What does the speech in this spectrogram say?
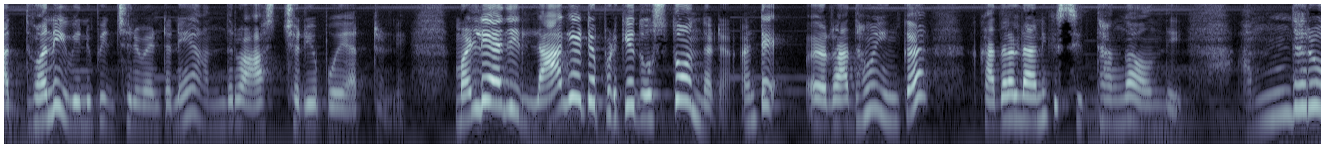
ఆ ధ్వని వినిపించిన వెంటనే అందరూ ఆశ్చర్యపోయారటండి. మళ్ళీ అది లాగేటప్పటికి అది వస్తోందట. అంటే రథం ఇంకా కదలడానికి సిద్ధంగా ఉంది. అందరూ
